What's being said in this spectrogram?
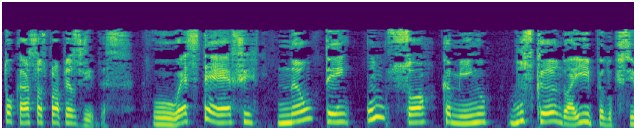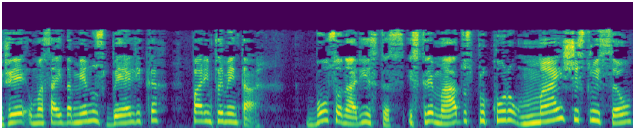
tocar suas próprias vidas. O STF não tem um só caminho buscando aí, pelo que se vê, uma saída menos bélica para implementar. Bolsonaristas extremados procuram mais destruição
